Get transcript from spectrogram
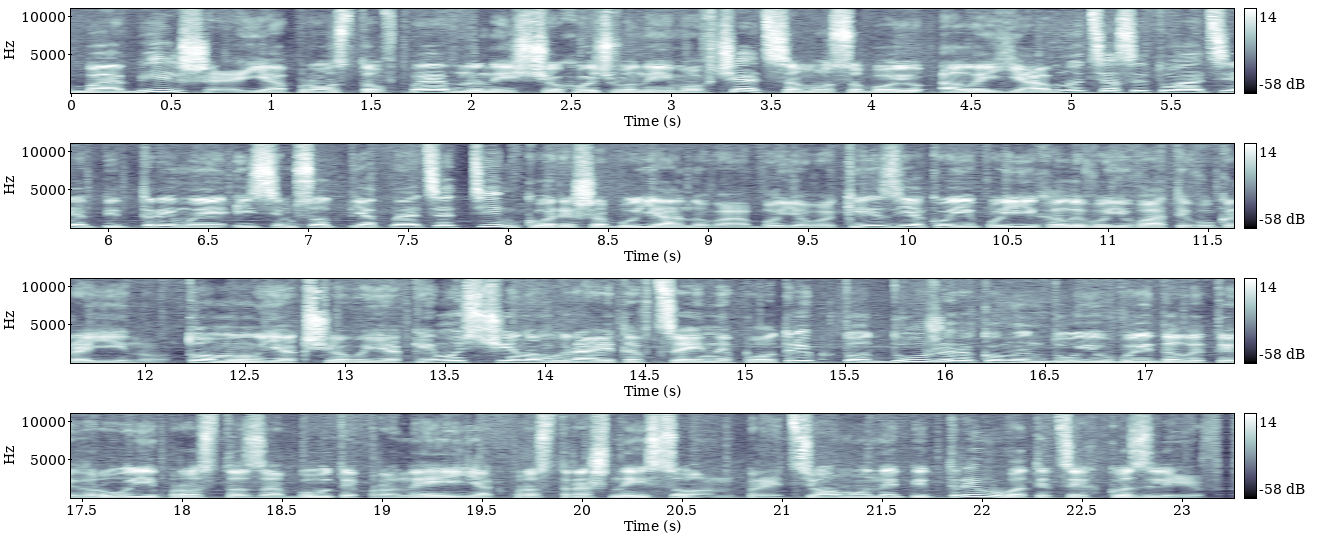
Ба більше я просто впевнений, що, хоч вони і мовчать само собою, але явно ця ситуація підтримує і 715 тім коріша Буянова, бойовики з якої поїхали воювати в Україну. Тому, якщо ви якимось чином граєте в цей непотріб, то дуже рекомендую видалити гру і просто забути про неї як про страшний сон. При цьому не підтримувати цих козлів.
